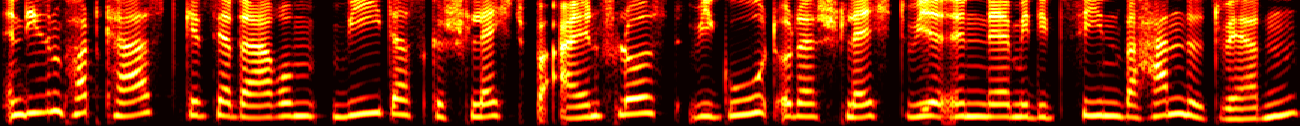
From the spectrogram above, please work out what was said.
In diesem Podcast geht es ja darum, wie das Geschlecht beeinflusst, wie gut oder schlecht wir in der Medizin behandelt werden,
